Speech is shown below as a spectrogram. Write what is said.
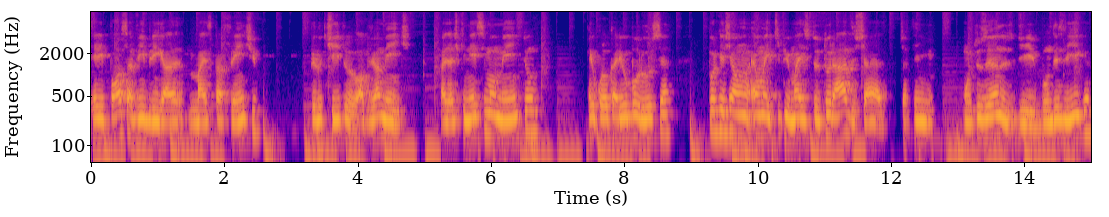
ele possa vir brigar mais para frente pelo título, obviamente. Mas acho que nesse momento eu colocaria o Borussia porque já é uma equipe mais estruturada, já, já tem muitos anos de Bundesliga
